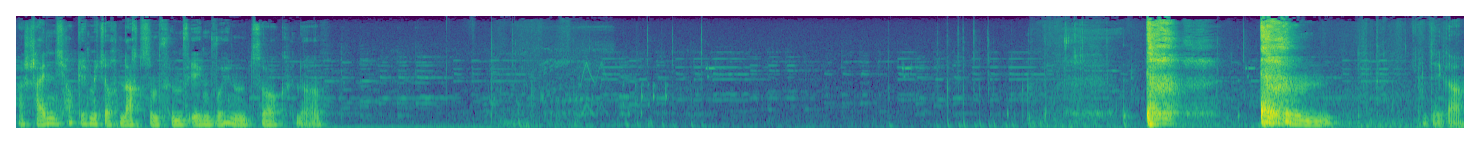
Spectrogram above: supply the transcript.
Wahrscheinlich hocke ich mich auch nachts um 5 irgendwo hin und zock, ne? Digga.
